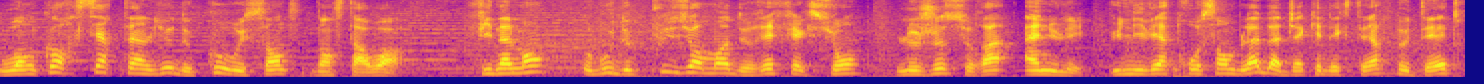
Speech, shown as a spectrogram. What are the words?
ou encore certains lieux de Coruscant dans Star Wars. Finalement, au bout de plusieurs mois de réflexion, le jeu sera annulé. Univers trop semblable à Jack et Dexter peut-être,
